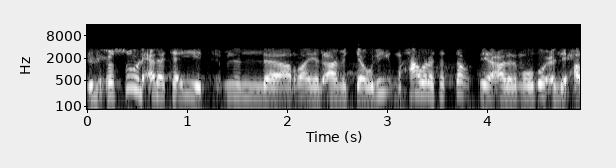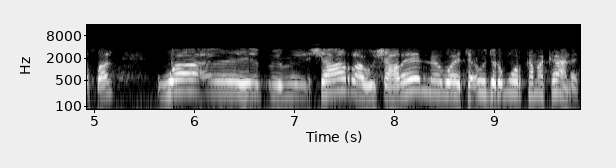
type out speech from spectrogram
للحصول على تأييد من الرأي العام الدولي محاولة التغطية على الموضوع اللي حصل. وشهر أو شهرين وتعود الأمور كما كانت.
